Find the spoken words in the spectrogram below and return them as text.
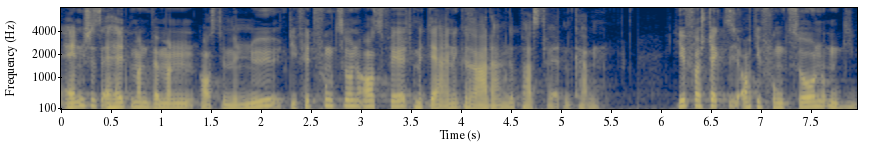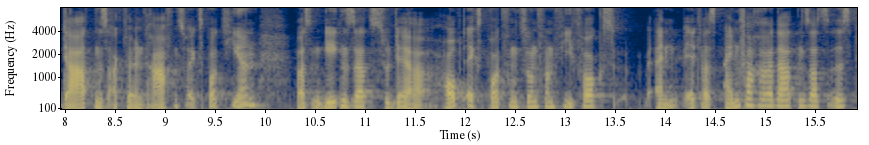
Ähnliches erhält man, wenn man aus dem Menü die Fit-Funktion auswählt, mit der eine Gerade angepasst werden kann. Hier versteckt sich auch die Funktion, um die Daten des aktuellen Graphen zu exportieren, was im Gegensatz zu der Hauptexportfunktion von VFox ein etwas einfacherer Datensatz ist,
